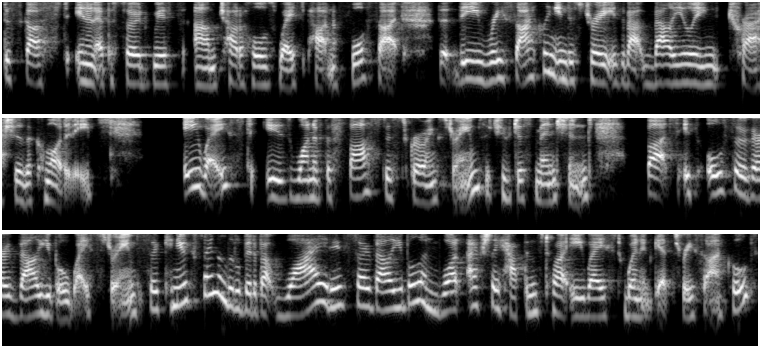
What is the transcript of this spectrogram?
discussed in an episode with um, charter hall's waste partner foresight that the recycling industry is about valuing trash as a commodity e-waste is one of the fastest growing streams which you've just mentioned but it's also a very valuable waste stream. So, can you explain a little bit about why it is so valuable and what actually happens to our e waste when it gets recycled?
